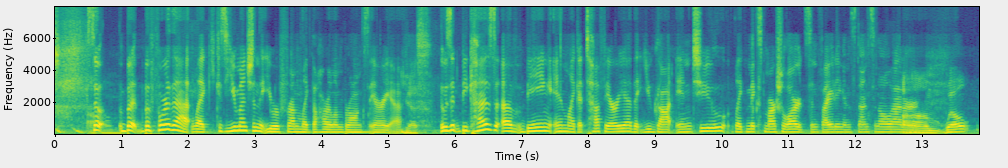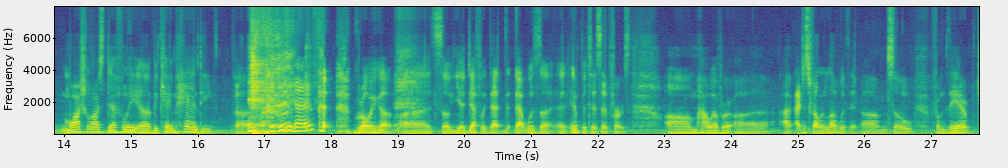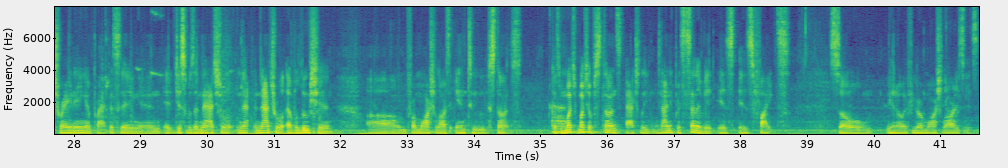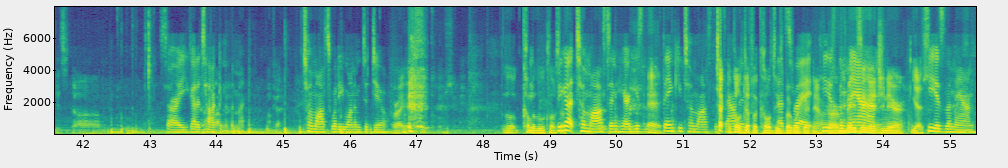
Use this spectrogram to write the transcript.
So, Um, but before that, like, because you mentioned that you were from like the Harlem Bronx area. Yes. Was it because of being in like a tough area that you got into like mixed martial arts and fighting and stunts and all that? Or Um, well, martial arts definitely uh, became handy. Uh, yes. growing up. Uh, so yeah, definitely that that was uh, an impetus at first. Um, however, uh, I, I just fell in love with it. Um, so from there, training and practicing, and it just was a natural na- natural evolution um, from martial arts into stunts. Because much much of stunts, actually, ninety percent of it is is fights. So you know, if you're a martial artist, it's it's um, Sorry, you got to talk into the mic. okay. Tomas, what do you want him to do? Right. little, come a little closer. We got Tomas in here. He's the, Hey. thank you, Tomas. the Technical sound difficulties, That's but we're right. good now. He is Our the amazing man. engineer. Yes. He is the man.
